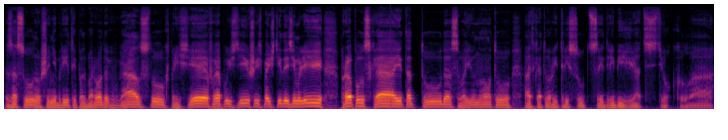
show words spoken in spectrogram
засунувший небритый подбородок в галстук, присев и опустившись почти до земли, пропускает оттуда свою ноту, от которой трясутся и дребезжат стекла.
